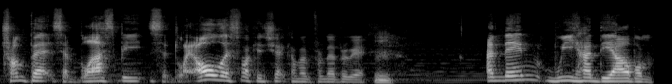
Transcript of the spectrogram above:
trumpets and blast beats and like all this fucking shit coming from everywhere. Hmm. And then we had the album.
